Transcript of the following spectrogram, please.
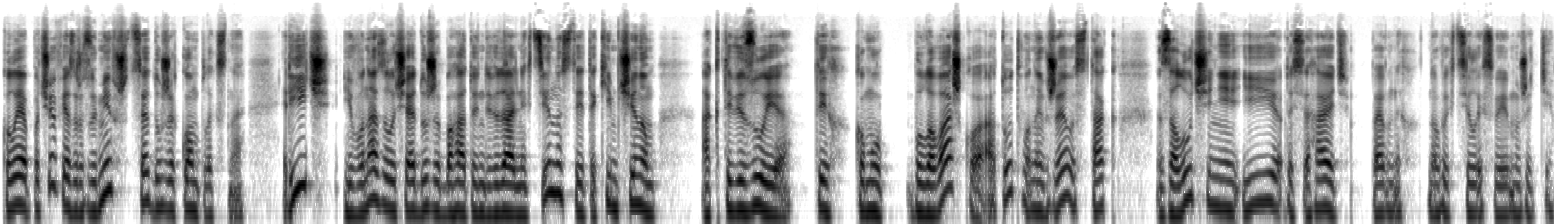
коли я почув, я зрозумів, що це дуже комплексна річ, і вона залучає дуже багато індивідуальних цінностей, і таким чином активізує тих, кому було важко, а тут вони вже ось так залучені і досягають певних нових цілей в своєму житті.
